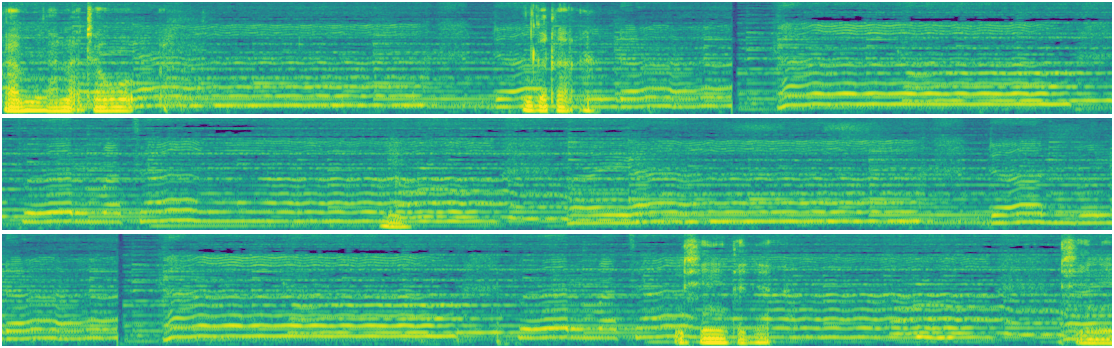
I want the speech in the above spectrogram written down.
Ambil anak cowok. Gerak di sini tidak di sini.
